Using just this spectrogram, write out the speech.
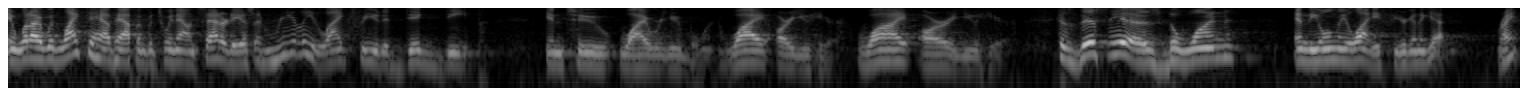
And what I would like to have happen between now and Saturday is I'd really like for you to dig deep into why were you born? Why are you here? Why are you here? Because this is the one and the only life you're going to get, right?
